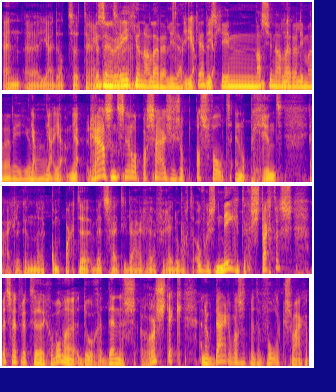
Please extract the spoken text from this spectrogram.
En uh, ja, dat uh, terrein... Dat is een regionale rally, dacht ja, ik. Hè? Dus ja. geen nationale nee. rally, maar een regionale. Ja, ja, ja, ja. razendsnelle passages op asfalt en op grind. Ja, eigenlijk een compacte wedstrijd die daar verreden wordt. Overigens 90 starters. De wedstrijd werd gewonnen door Dennis Rostek. En ook daar was het met een Volkswagen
